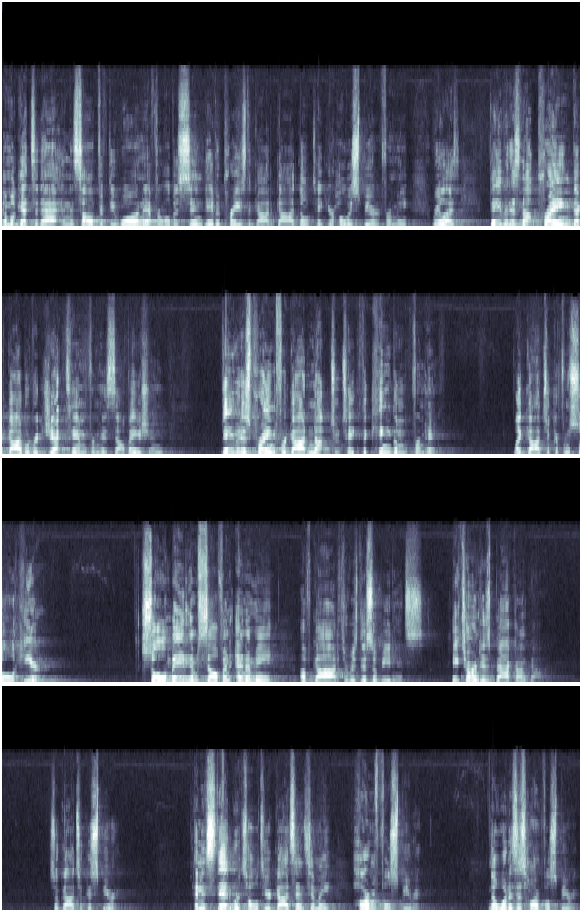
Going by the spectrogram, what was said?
and we'll get to that. And in Psalm 51, after all his sin, David prays to God, God, don't take your Holy Spirit from me. Realize, David is not praying that God would reject him from his salvation. David is praying for God not to take the kingdom from him, like God took it from Saul here. Saul made himself an enemy of God through his disobedience. He turned his back on God. So God took his spirit. And instead, we're told here, God sends him a harmful spirit. Now, what is this harmful spirit?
